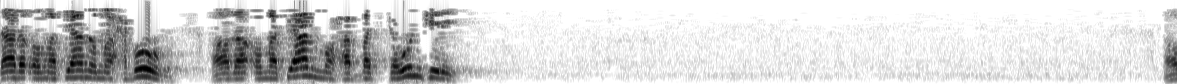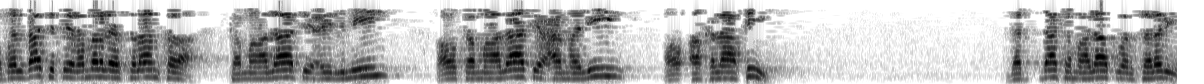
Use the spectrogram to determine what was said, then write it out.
دا د امتیانو محبوب او دا امتیان محبت کوونکي دي او بل دا چې پیغمبر علیه السلام سره کمالات علمی او کمالات عملی او اخلاقی دا, دا کمالات ورسره وي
